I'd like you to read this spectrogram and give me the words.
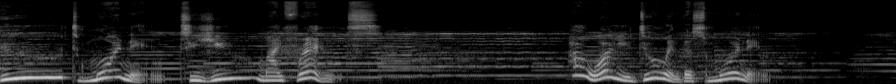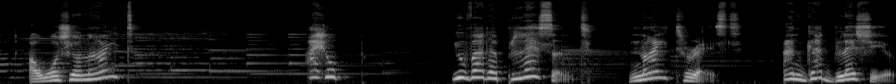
Good morning to you, my friends. How are you doing this morning? How was your night? I hope you've had a pleasant night rest and God bless you.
